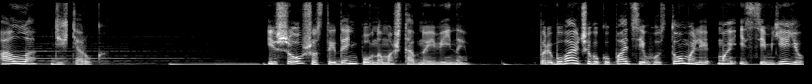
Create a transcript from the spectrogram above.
Алла Дігтярук. Ішов шостий день повномасштабної війни. Перебуваючи в окупації в Гостомелі, ми із сім'єю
